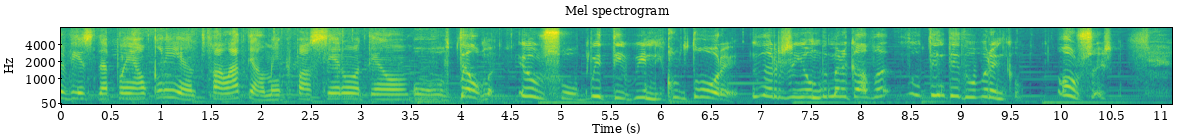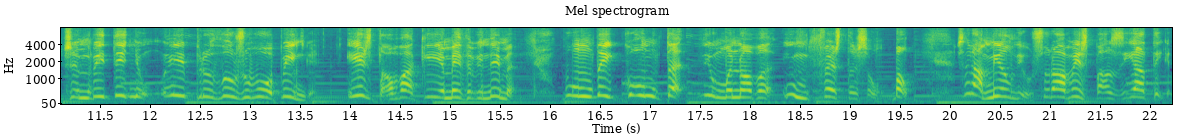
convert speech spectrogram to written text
serviço de apoio ao cliente. Fala a Telma, em que posso ser útil? Oh, Telma, eu sou vitivinicultor da região de Marcada do Tinta do Branco. Ou seja, Vitinho e produzo boa pinga. E estava aqui a meio da vindima, onde dei conta de uma nova infestação. Bom, será milho, será vespa asiática,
